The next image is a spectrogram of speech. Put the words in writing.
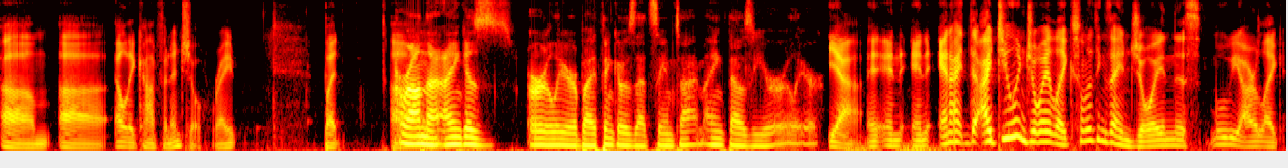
um uh L.A. Confidential, right? But um, Around that, I think is earlier, but I think it was that same time. I think that was a year earlier. Yeah, and and and, and I I do enjoy like some of the things I enjoy in this movie are like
